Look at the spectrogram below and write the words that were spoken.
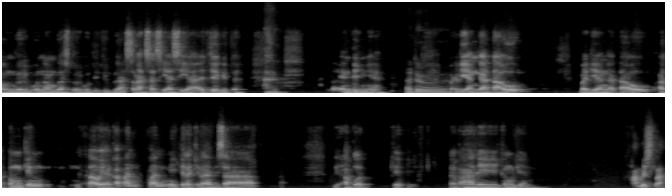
tahun 2016 2017 serasa sia-sia aja gitu. Endingnya. Aduh. Bagi yang nggak tahu bagi yang nggak tahu atau mungkin nggak tahu ya kapan kapan nih kira-kira bisa diupload okay. berapa hari kemudian Kamis lah.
